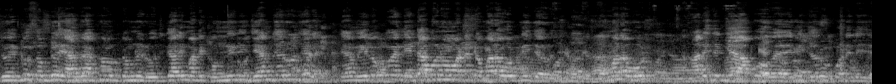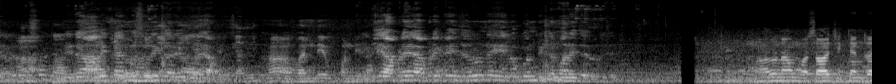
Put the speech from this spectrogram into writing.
જો એટલું શબ્દ યાદ રાખવાનું તમને રોજગારી માટે કંપનીની જેમ જરૂર છે ને તેમ એ લોકોએ નેતા બનવા માટે તમારા વોટની જરૂર છે. તમારા વોટ સારી જગ્યાએ આપો હવે એની જરૂર પડેલી છે. એટલે આ રીતે મજૂરી કરવી પડે આપણે. એટલે આપણે આપણે કઈ જરૂર નહીં એ લોકોને બી તમારી જરૂર છે. મારું નામ વસાવા જીતેન્દ્ર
